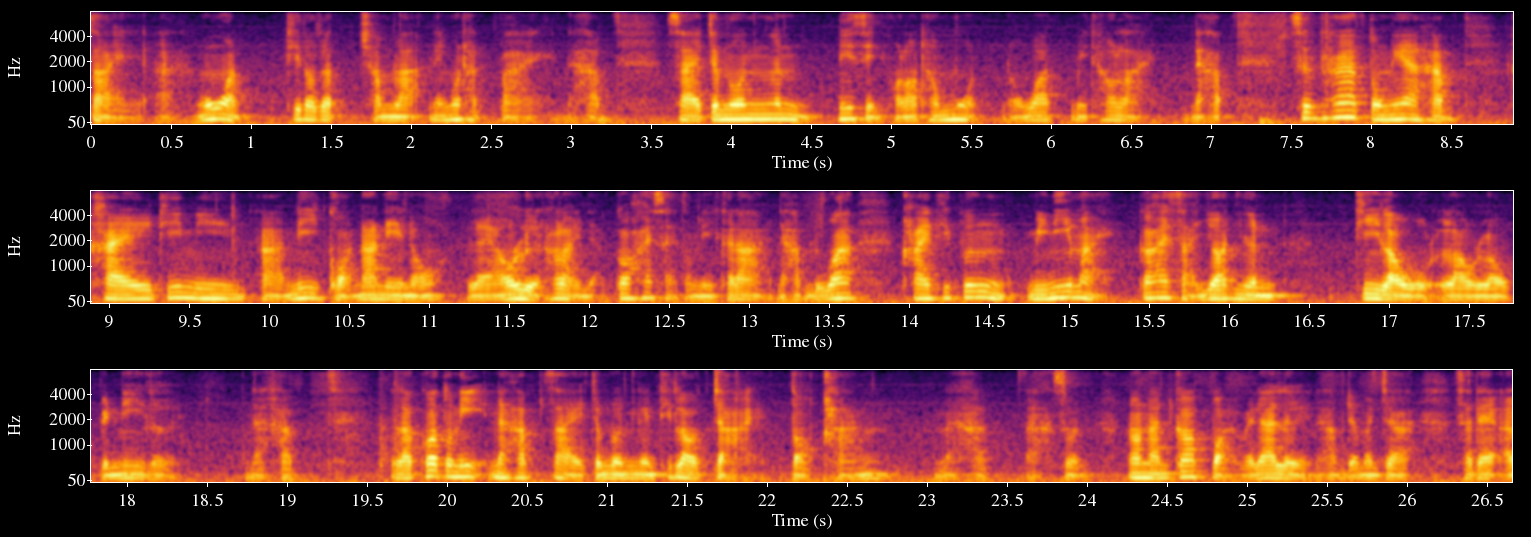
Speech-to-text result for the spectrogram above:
ใส่งวดที่เราจะชำระในงวดถัดไปนะครับ ใส่จำนวนเงินหนี้สินของเราทั้งหมดนะว่ามีเท่าไหร่นะครับ ซึ่งถ้าตรงนี้ครับใครที่มีหนี้ก่อนหน้านี้เนาะแล้วเหลือเท่าไหร่เนี่ยก็ให้ใส่ตรงนี้ก็ได้นะครับ หรือว่าใครที่เพิ่งมีหนี้ใหม่ ก็ให้ใส่ยอดเงินที่เราเราเราเป็นหนี้เลยนะครับ แล้วก็ตัวนี้นะครับใส่จำนวนเงินที่เราจ่ายต่อครั้งนะครับอ่าส่วนนอกนั้นก็ปล่อยไว้ได้เลยนะครับ เดี๋ยวมันจะแสดงอั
